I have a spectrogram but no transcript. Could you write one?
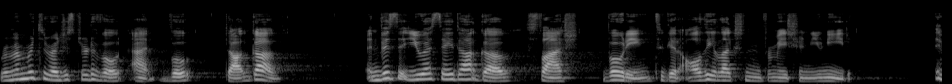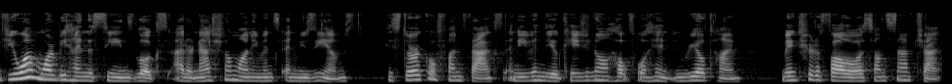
Remember to register to vote at vote.gov and visit usa.gov slash voting to get all the election information you need. If you want more behind-the-scenes looks at our national monuments and museums, historical fun facts, and even the occasional helpful hint in real time, make sure to follow us on Snapchat.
